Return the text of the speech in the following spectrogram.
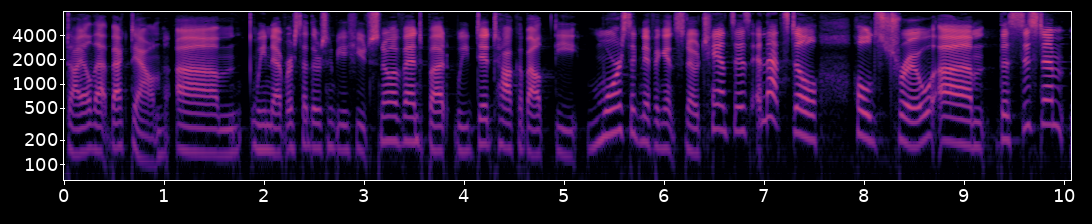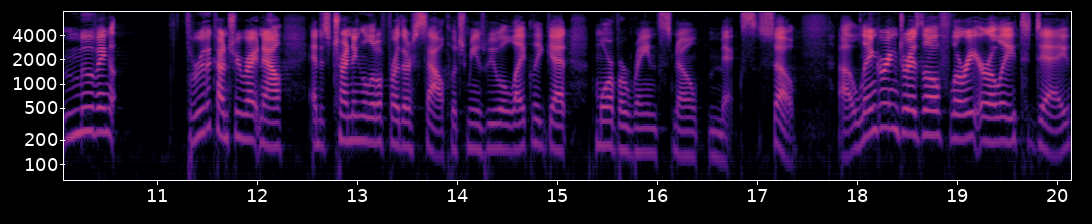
dial that back down. Um, we never said there's going to be a huge snow event, but we did talk about the more significant snow chances, and that still holds true. Um, the system moving through the country right now and it's trending a little further south, which means we will likely get more of a rain snow mix. So, uh, lingering drizzle, flurry early today.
